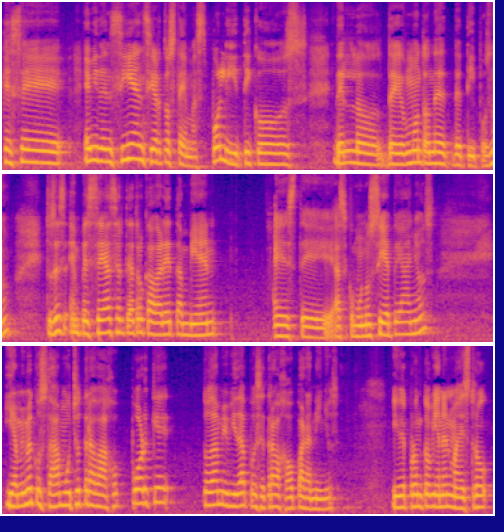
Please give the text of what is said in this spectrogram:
que se evidencien ciertos temas políticos, de, lo, de un montón de, tipos, ¿no? Entonces empecé a hacer teatro cabaret también este, hace como unos siete años. Y a mí me costaba mucho trabajo porque toda mi vida pues he trabajado para niños. Y de pronto viene el maestro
